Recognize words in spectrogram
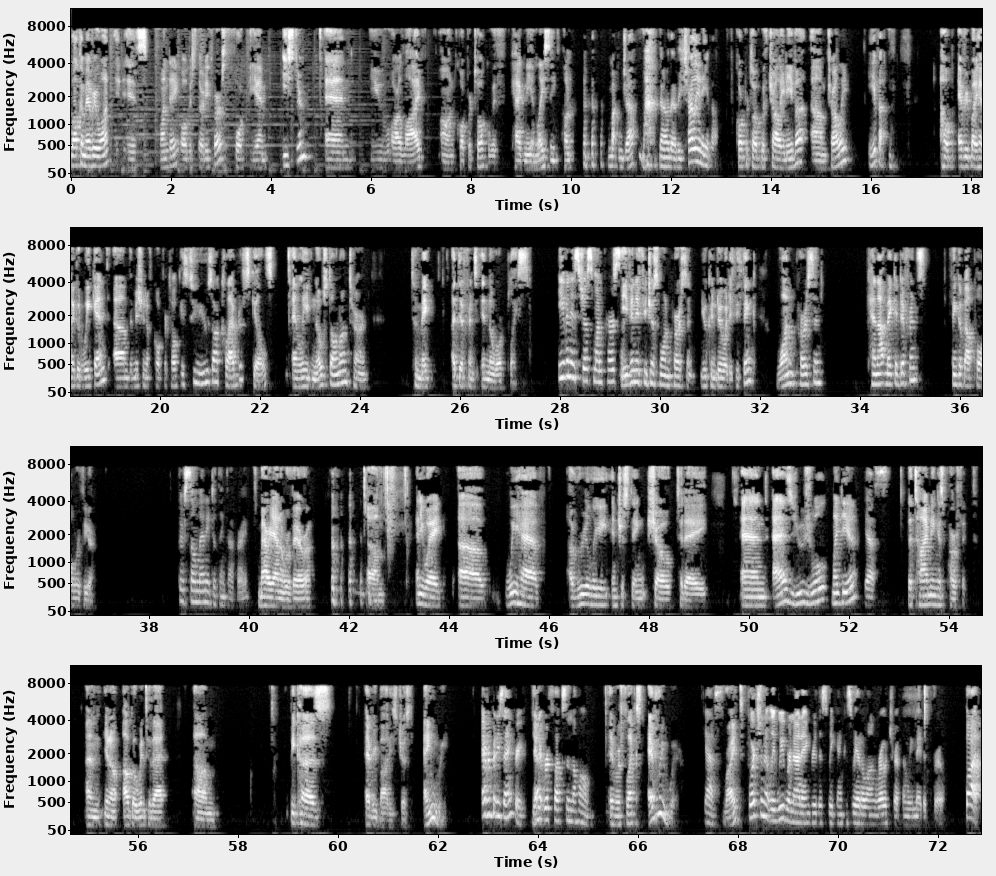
Welcome everyone. It is Monday, August 31st, 4 p.m. Eastern, and you are live on Corporate Talk with Cagney and Lacey on Mutt and Jeff. No, that'd be Charlie and Eva. Corporate Talk with Charlie and Eva. Um, Charlie, Eva. I hope everybody had a good weekend. Um, the mission of Corporate Talk is to use our collaborative skills and leave no stone unturned to make a difference in the workplace. Even as just one person. Even if you're just one person, you can do it. If you think one person cannot make a difference, think about Paul Revere. There's so many to think of, right? Mariano Rivera. um, anyway, uh, we have a really interesting show today. And as usual, my dear, Yes. the timing is perfect. And, you know, I'll go into that, um, because everybody's just angry. Everybody's angry. Yeah. And it reflects in the home. It reflects everywhere, Yes. right? Fortunately, we were not angry this weekend because we had a long road trip and we made it through. But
